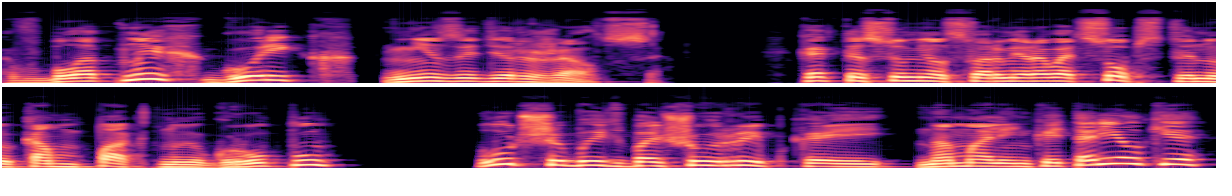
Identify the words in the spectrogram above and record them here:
в блатных Горик не задержался. Как-то сумел сформировать собственную компактную группу. Лучше быть большой рыбкой на маленькой тарелке,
